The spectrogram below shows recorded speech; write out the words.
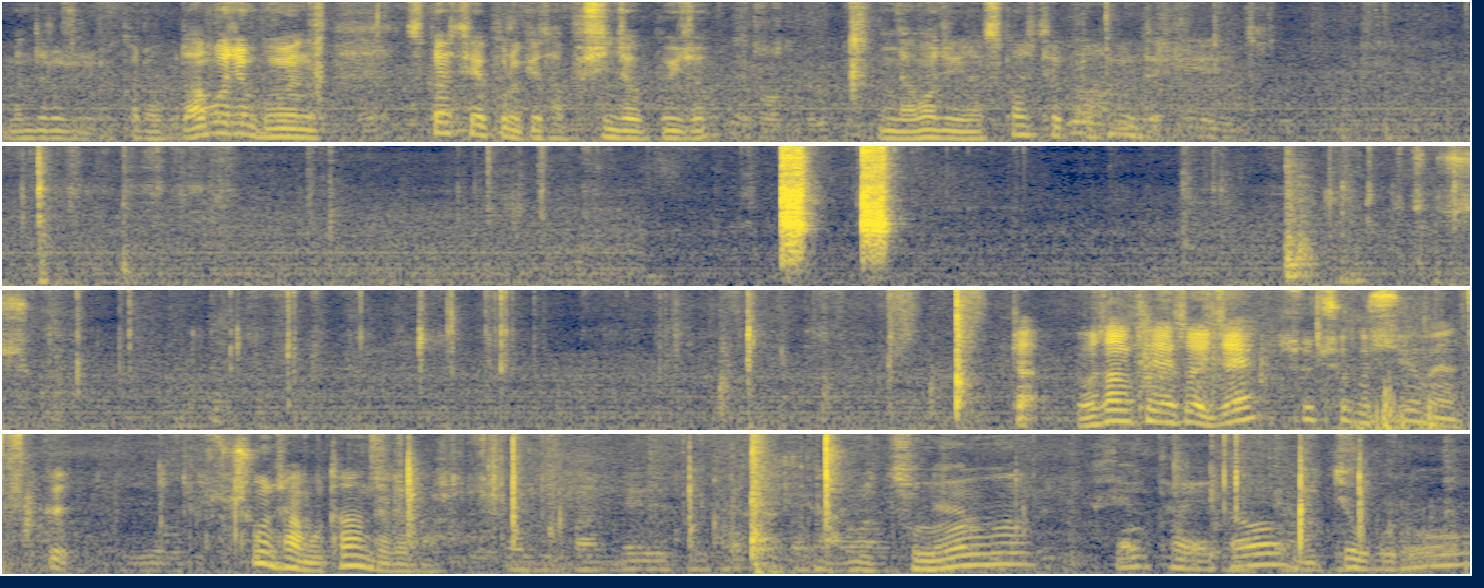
만들어주는 역할하고 나머지는 보면 스카치 테이프로 이렇게 다 붙인 적 보이죠? 음, 나머지 그냥 스카치 테이프로 하면 돼. 자, 이 상태에서 이제 수축을 씌우면 끝. 수축은 잘 못하는데 내가. 위치는 센터에서 위쪽으로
